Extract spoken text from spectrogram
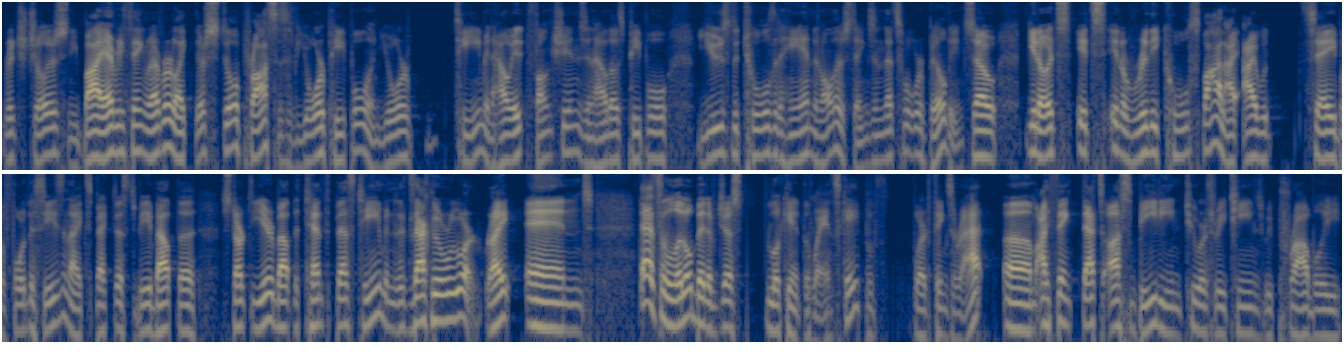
Rich Childress and you buy everything, whatever. Like there's still a process of your people and your team and how it functions and how those people use the tools at hand and all those things and that's what we're building so you know it's it's in a really cool spot i, I would say before the season i expect us to be about the start the year about the 10th best team and exactly where we were right and that's a little bit of just looking at the landscape of where things are at. Um, I think that's us beating two or three teams. We probably,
